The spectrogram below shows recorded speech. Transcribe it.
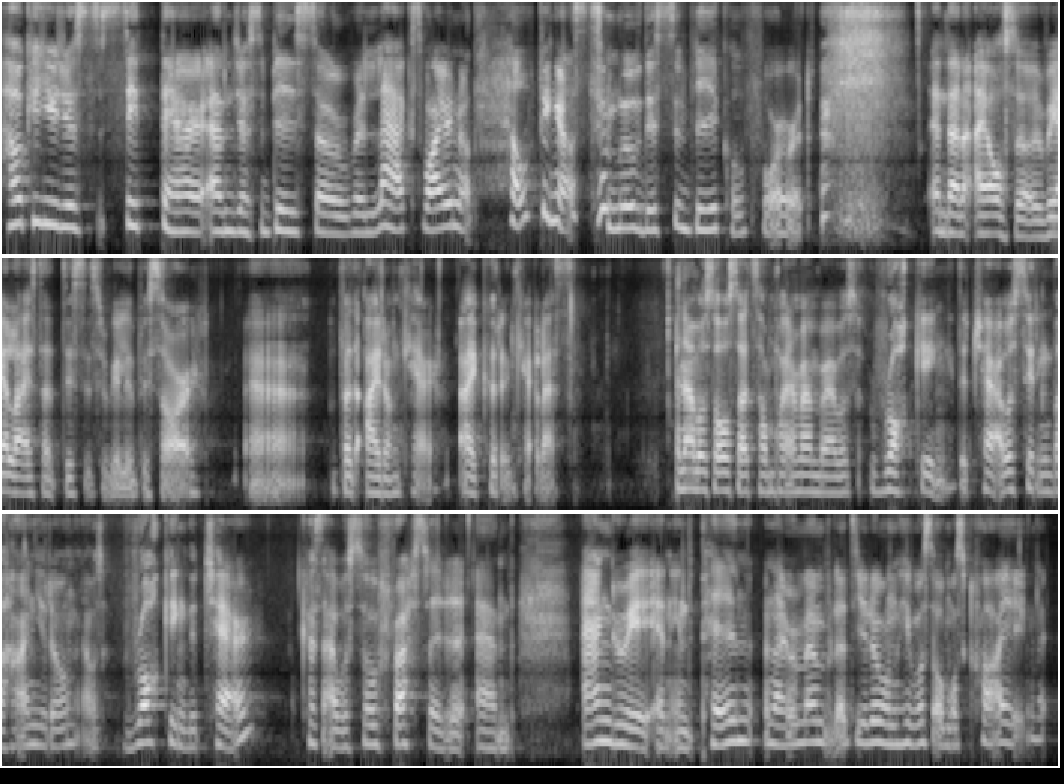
How can you just sit there and just be so relaxed? Why are you not helping us to move this vehicle forward?" And then I also realized that this is really bizarre, uh, but I don't care. I couldn't care less. And I was also at some point, I remember I was rocking the chair. I was sitting behind you, don't I was rocking the chair because I was so frustrated and angry and in pain. And I remember that know, he was almost crying, like,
